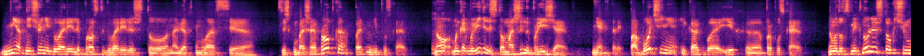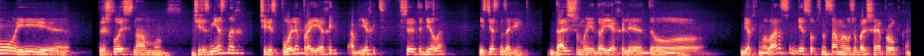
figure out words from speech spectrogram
Нет, ничего не говорили, просто говорили, что на Верхнем Ларсе слишком большая пробка, поэтому не пускают. Но мы как бы видели, что машины проезжают некоторые по обочине и как бы их э, пропускают. Но мы тут смекнули, что к чему, и пришлось нам через местных, через поле проехать, объехать все это дело, естественно, за деньги. Дальше мы доехали до Верхнего Ларса, где, собственно, самая уже большая пробка.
